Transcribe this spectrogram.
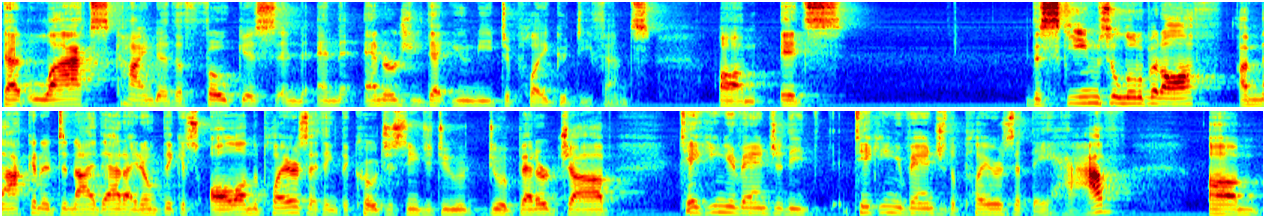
that lacks kind of the focus and, and the energy that you need to play good defense. Um, it's the scheme's a little bit off. I'm not going to deny that. I don't think it's all on the players. I think the coaches need to do do a better job taking advantage of the taking advantage of the players that they have, um,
